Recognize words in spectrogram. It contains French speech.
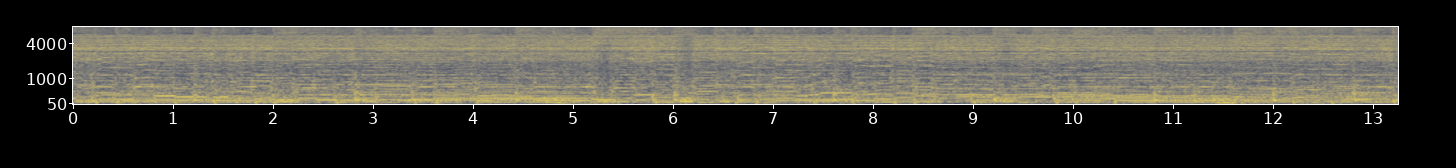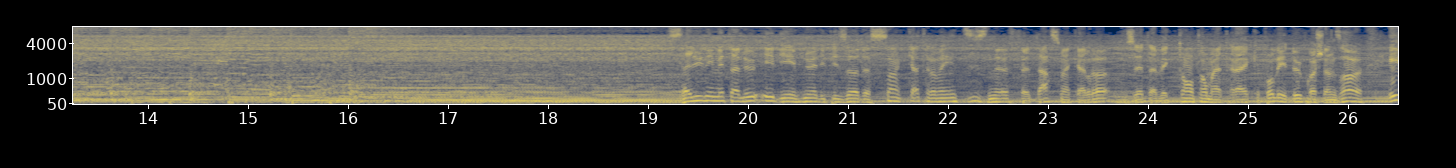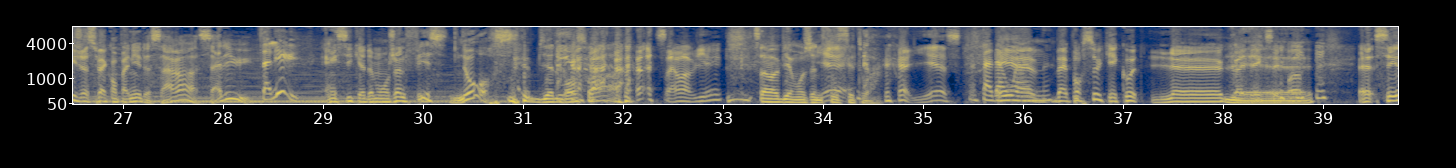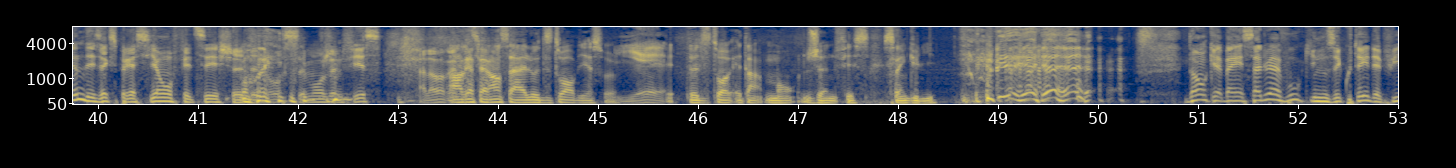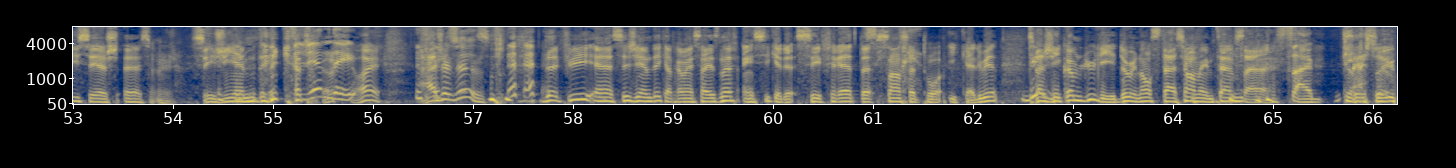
Salut les métalleux et bienvenue à l'épisode 199 d'Ars Macabra. Vous êtes avec Tonton Matraque pour les deux prochaines heures et je suis accompagné de Sarah. Salut! Salut! Ainsi que de mon jeune fils, Nours. Bien le bonsoir. Ça va bien? Ça va bien, mon jeune Yeah. fils, c'est toi. yes. Padawan. Et, euh, ben pour ceux qui écoutent le Le- codex, c'est pas. euh, c'est une des expressions fétiches de. Nours, mon jeune fils. Alors, En euh, référence à l'auditoire, bien sûr. Yeah. L'auditoire étant mon jeune fils singulier. Donc, eh ben, salut à vous qui nous écoutez depuis CH, euh, CJMD. 80 CJMD. Ouais. Ah, je sais. depuis euh, CJMD 96.9 ainsi que de CFRET 107.3 IK8. C'est parce que J'ai comme lu les deux non-citations en même temps. Ça, Ça a clashé,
